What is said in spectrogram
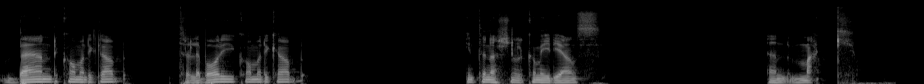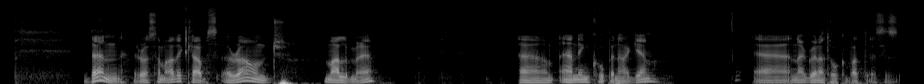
Band Comedy Club, Trelleborg Comedy Club, International Comedians, and Mac. Then there are some other clubs around Malmö um, and in Copenhagen. Uh, and I'm going to talk about this as,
